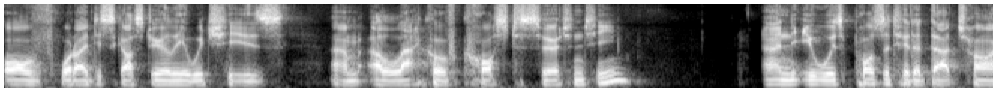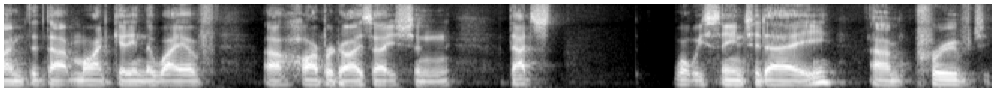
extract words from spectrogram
of what I discussed earlier, which is um, a lack of cost certainty. And it was posited at that time that that might get in the way of uh, hybridization. That's what we've seen today um, proved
